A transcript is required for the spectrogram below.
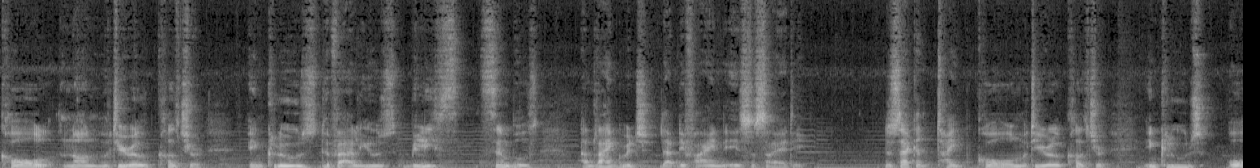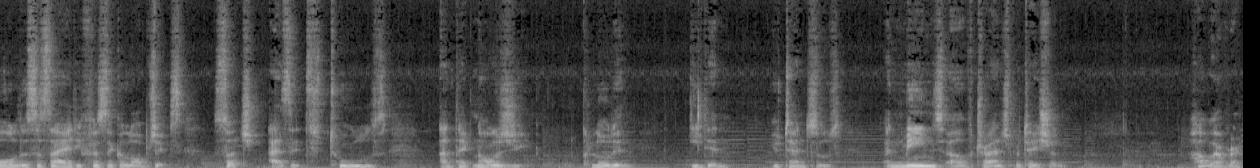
called non material culture, includes the values, beliefs, symbols, and language that define a society. The second type, called material culture, includes all the society physical objects, such as its tools and technology, clothing, eating, utensils, and means of transportation. However,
